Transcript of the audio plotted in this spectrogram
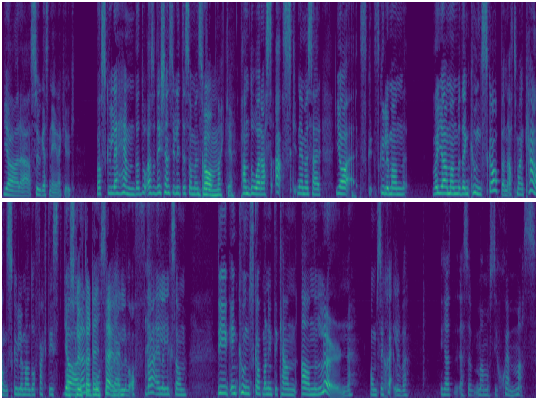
göra suga sin egna kuk. Vad skulle hända då? Alltså det känns ju lite som en Gamnacke. Pandoras ask. Nej men så här, ja, sk- skulle man vad gör man med den kunskapen att man kan? Skulle man då faktiskt Man göra slutar det på dejta, sig eller? själv ofta? Eller liksom, det är en kunskap man inte kan unlearn om sig själv. Jag, alltså, man måste skämmas.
